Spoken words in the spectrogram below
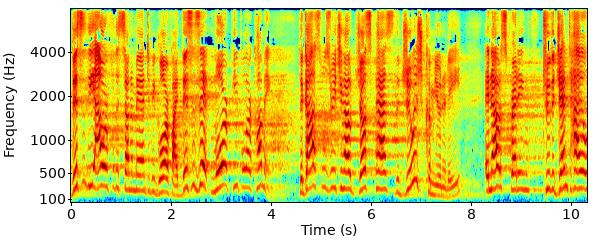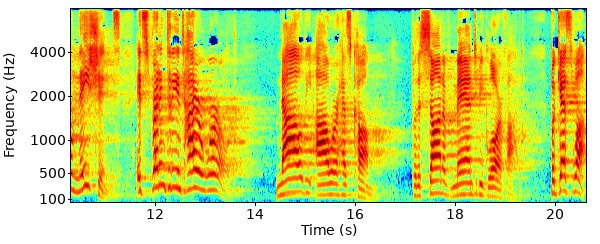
This is the hour for the Son of Man to be glorified. This is it. More people are coming. The gospel is reaching out just past the Jewish community and now it's spreading to the Gentile nations. It's spreading to the entire world. Now the hour has come for the Son of Man to be glorified. But guess what?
